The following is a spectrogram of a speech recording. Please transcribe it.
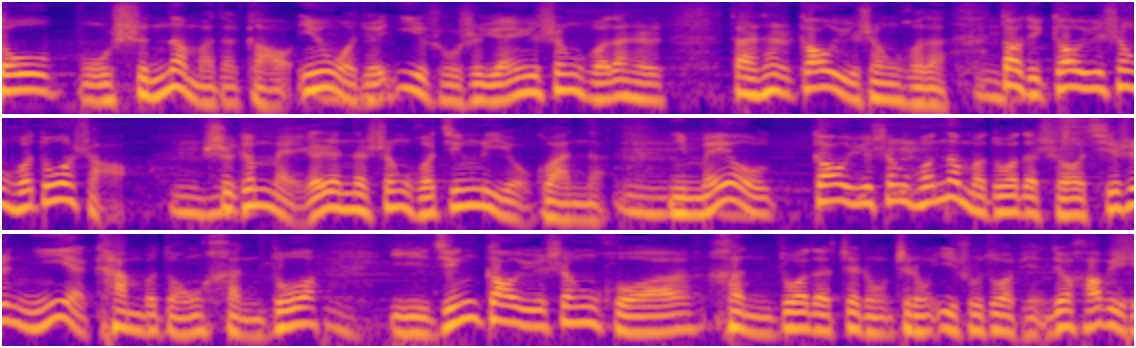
都不是那么的高，因为我觉得艺术是源于生活，但是但是它是高于生活的。到底高于生活多少，是跟每个人的生活经历有关的。你没有高于生活那么多的时候，其实你也看不懂很多已经高于生活很多的这种这种艺术作品。就好比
